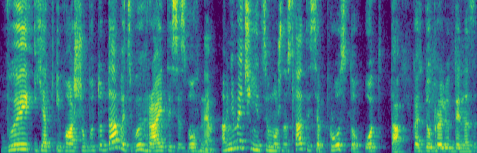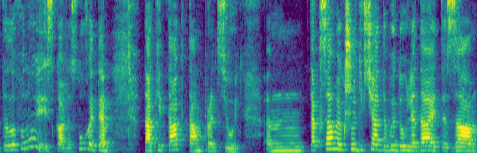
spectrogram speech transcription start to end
Ви, як і ваш роботодавець, ви граєтеся з вогнем. А в Німеччині це можна статися просто от так. Якась добра людина зателефонує і скаже: слухайте, так і так там працюють. Ем, так само, якщо дівчата, ви доглядаєте за.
